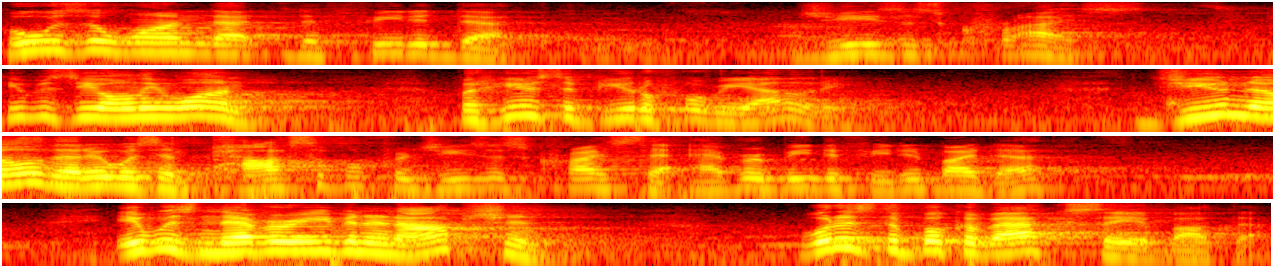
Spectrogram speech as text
Who was the one that defeated death? Jesus Christ. He was the only one. But here's the beautiful reality Do you know that it was impossible for Jesus Christ to ever be defeated by death? It was never even an option. What does the book of Acts say about that?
